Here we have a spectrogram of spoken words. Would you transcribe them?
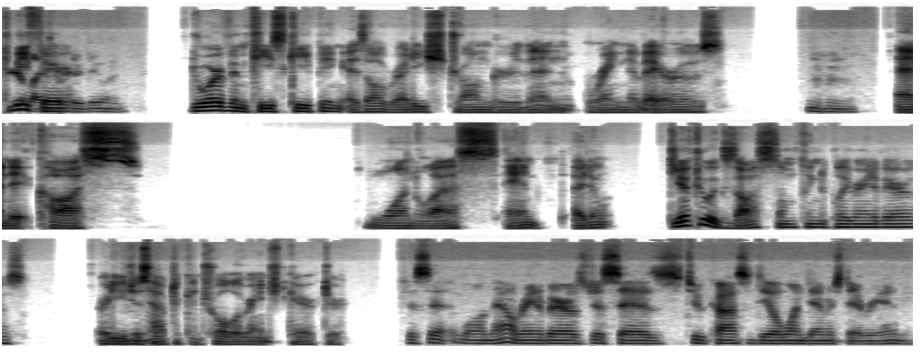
to be fair, they're doing. Dwarven peacekeeping is already stronger than Rain of Arrows, hmm and it costs one less. And I don't. Do you have to exhaust something to play Rain of Arrows, or do you just No. have to control a ranged character? Just well now, Rain of Arrows just says two costs to deal one damage to every enemy.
